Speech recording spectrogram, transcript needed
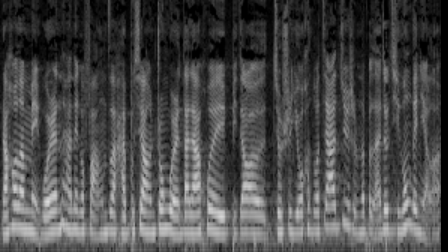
然后呢，美国人他那个房子还不像中国人，大家会比较就是有很多家具什么的本来就提供给你了。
